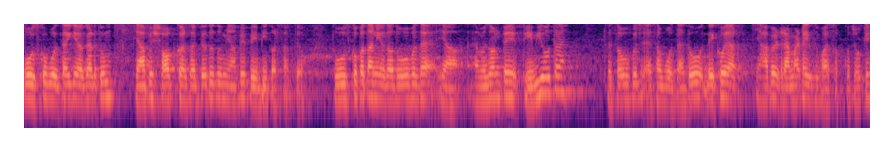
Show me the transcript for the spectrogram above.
वो उसको बोलता है कि अगर तुम यहाँ पे शॉप कर सकते हो तो तुम यहाँ पे पे भी कर सकते हो। तो उसको पता नहीं होता। तो वो बोलता है, या अमेज़ोन पे पे भी होता है? तो ऐसा वो कुछ ऐसा बोलता है। तो देखो यार, यहाँ पे ड्रामेटाइज हुआ सब कुछ ओके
